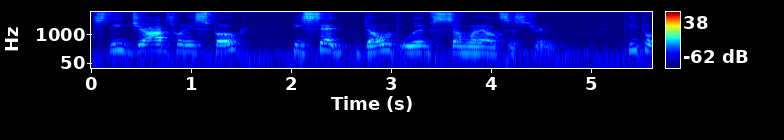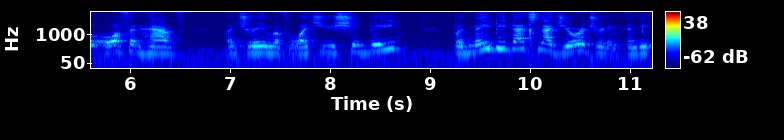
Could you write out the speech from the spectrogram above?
Steve Jobs, when he spoke, he said, Don't live someone else's dream. People often have a dream of what you should be, but maybe that's not your dream. And the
